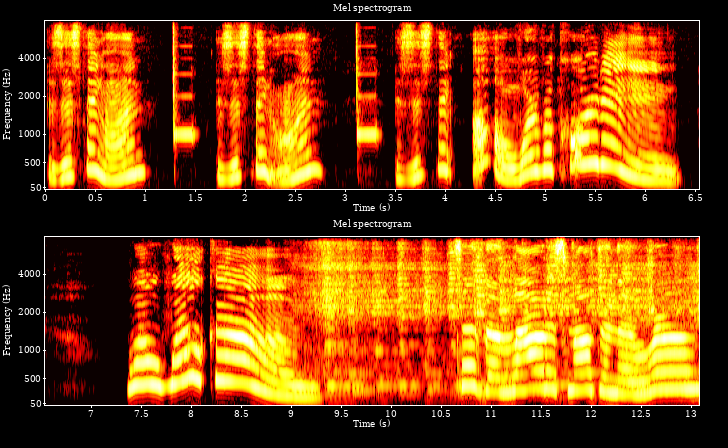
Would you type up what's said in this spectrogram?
Is this thing on? Is this thing on? Is this thing? Oh, we're recording. Well, welcome to the loudest mouth in the room.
